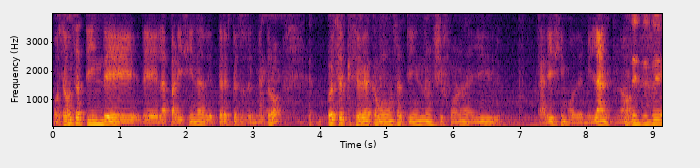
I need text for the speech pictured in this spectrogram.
O sea, un satín de, de la parisina de 3 pesos el metro, puede ser que se vea como un satín, un chifón ahí carísimo de Milán, ¿no? Sí, sí, sí.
